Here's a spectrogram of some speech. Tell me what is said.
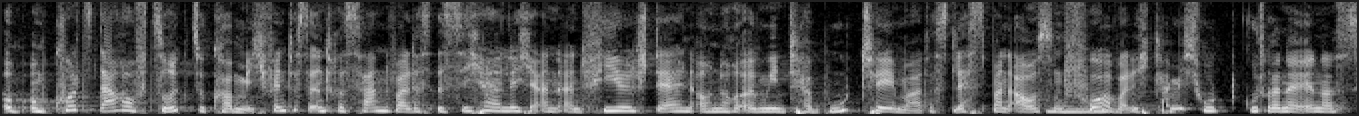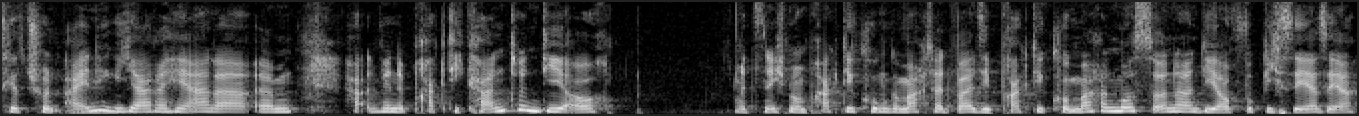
Um, um kurz darauf zurückzukommen, ich finde das interessant, weil das ist sicherlich an, an vielen Stellen auch noch irgendwie ein Tabuthema. Das lässt man außen mhm. vor, weil ich kann mich gut, gut daran erinnern, das ist jetzt schon einige Jahre her, da ähm, hatten wir eine Praktikantin, die auch jetzt nicht nur ein Praktikum gemacht hat, weil sie Praktikum machen muss, sondern die auch wirklich sehr, sehr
